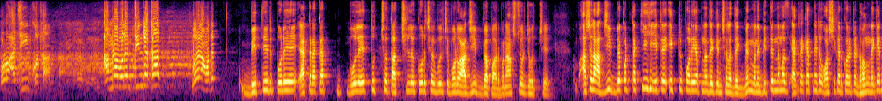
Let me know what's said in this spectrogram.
বড় আজীব কথা। আমরা বলেন তিন রাকাত, বলেন আমাদের বেতের পরে এক রাকাত বলে তুচ্ছ তাচ্ছিল্য করছে বলছে বড় আজীব ব্যাপার মানে আশ্চর্য হচ্ছে। আসলে আজীব ব্যাপারটা কি এটা একটু পরে আপনাদেরকে ইনশাল্লাহ দেখবেন। মানে বিতের নামাজ এক রাকাত না এটা অস্বীকার করে একটা ঢং দেখেন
